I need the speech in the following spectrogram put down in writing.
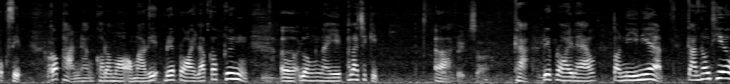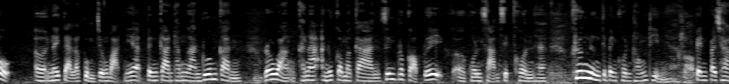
2560 ก็ผ่านทางคอรมอออกมาเรียเรียบร้อย แล้วก็เพิ่งเอ่อลงในพระราชกิจเอ่อเบรกซาค่ะเรียบร้อยแล้ว ตอนนี้เนี่ยการท่องเที่ยวเอ่อในแต่ละกลุ่มจังหวัดเนี่ยเป็นการทำงานร่วมกันระหว่างคณะอนุกรรมการ ซึ่งประกอบด้วยเอ่อคน 30 คนฮะครึ่งหนึ่งจะเป็นคนท้องถิ่นฮะครับเป็นประชา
